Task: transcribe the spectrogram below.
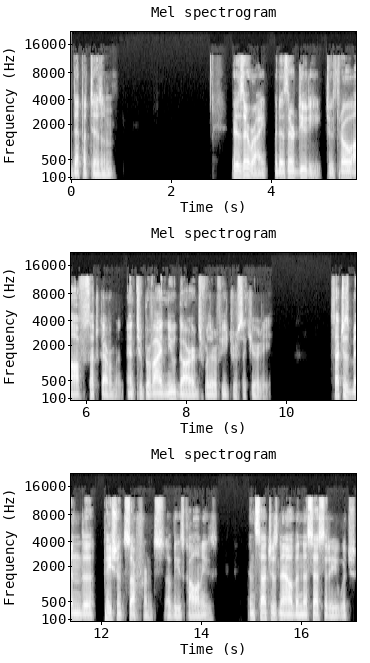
despotism it is their right, it is their duty to throw off such government and to provide new guards for their future security. Such has been the patient sufferance of these colonies, and such is now the necessity which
